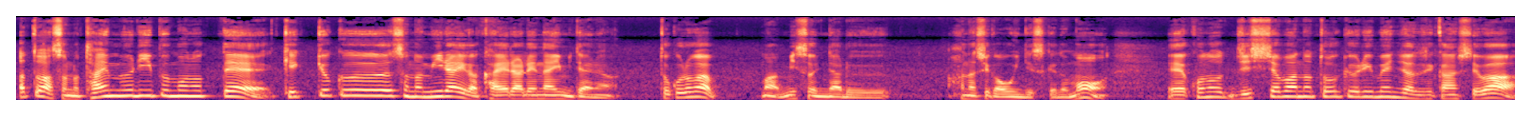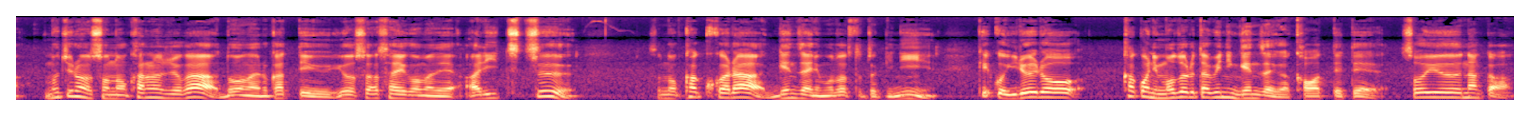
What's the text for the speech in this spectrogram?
あとはそのタイムリープものって結局その未来が変えられないみたいなところがまあミソになる話が多いんですけども、えー、この実写版の「東京リベンジャーズ」に関してはもちろんその彼女がどうなるかっていう要素は最後までありつつその過去から現在に戻った時に結構いろいろ過去に戻るたびに現在が変わっててそういうなんか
